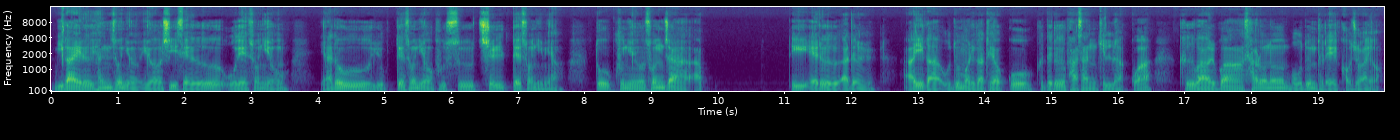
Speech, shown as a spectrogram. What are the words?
미가엘의 현손이요 여시세의 오대손이요 야도의 육대손이요 부스 칠대손이며 또 군이의 손자 압리에르 아들 아이가 우두머리가 되었고 그들의 바산 길락과 그 마을과 사론의 모든 들에 거주하여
